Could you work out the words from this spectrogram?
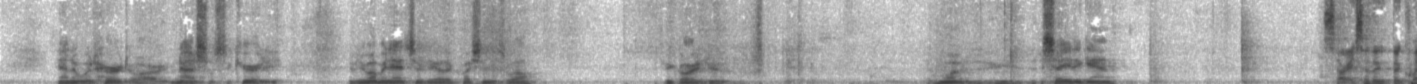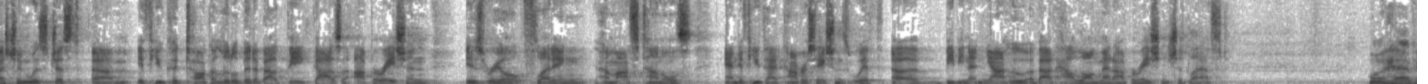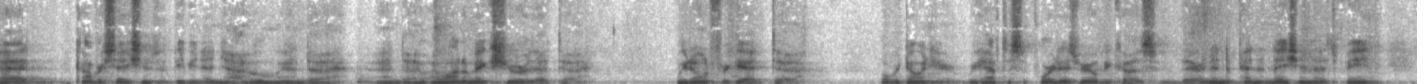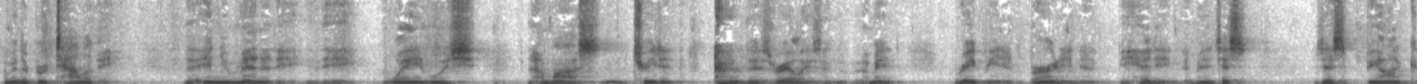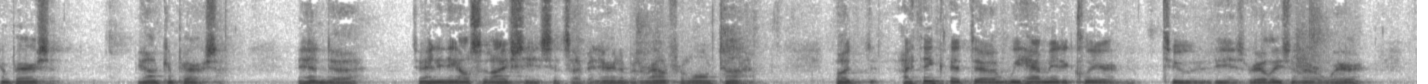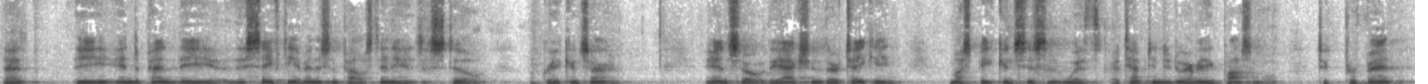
And it would hurt our national security. Do you want me to answer the other question as well? With regard to. Say it again. Sorry, so the, the question was just um, if you could talk a little bit about the Gaza operation, Israel flooding Hamas tunnels, and if you've had conversations with uh, Bibi Netanyahu about how long that operation should last. Well, I have had conversations with Bibi Netanyahu, and uh, and uh, I want to make sure that uh, we don't forget uh, what we're doing here. We have to support Israel because they're an independent nation that's being, I mean, the brutality, the inhumanity, the way in which Hamas treated the Israelis, and I mean, raping and burning and beheading. I mean, it's just, just beyond comparison, beyond comparison. And uh, to anything else that I've seen since I've been here, and I've been around for a long time. But I think that uh, we have made it clear to the Israelis, and they're aware that the independent, the, the safety of innocent Palestinians is still of great concern. And so the actions they're taking must be consistent with attempting to do everything possible to prevent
